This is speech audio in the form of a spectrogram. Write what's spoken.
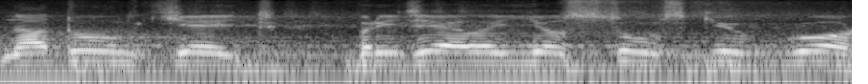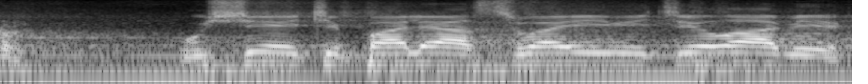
на Дунхейт, пределы ее Сурских гор! Усейте поля своими телами!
